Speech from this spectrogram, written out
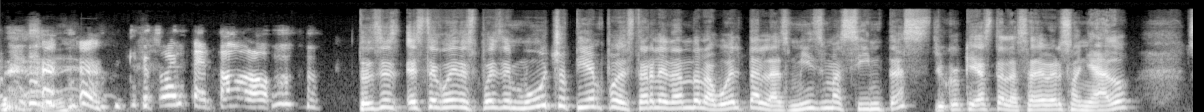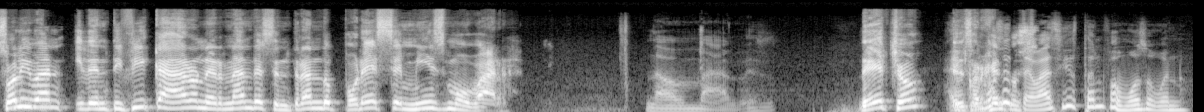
que suelte todo. entonces este güey después de mucho tiempo de estarle dando la vuelta a las mismas cintas, yo creo que ya hasta las ha de haber soñado, Sullivan identifica a Aaron Hernández entrando por ese mismo bar. No mames. De hecho, el ¿Cómo sargento, se te va si es tan famoso? Bueno.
